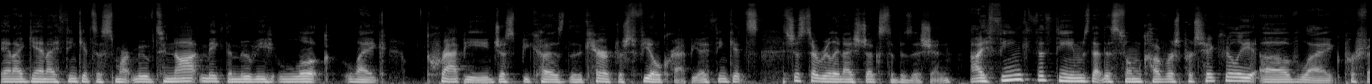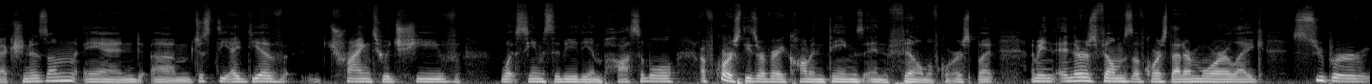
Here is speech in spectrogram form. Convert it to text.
And again, I think it's a smart move to not make the movie look like crappy just because the characters feel crappy. I think it's it's just a really nice juxtaposition. I think the themes that this film covers, particularly of like perfectionism and um, just the idea of trying to achieve what seems to be the impossible. Of course, these are very common themes in film, of course, but I mean, and there's films, of course, that are more like super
